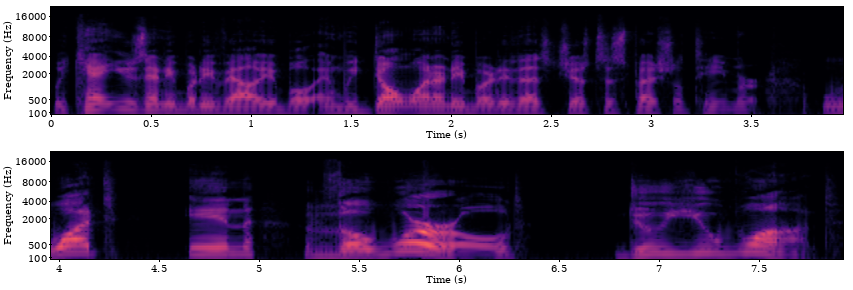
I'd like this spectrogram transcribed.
We can't use anybody valuable and we don't want anybody that's just a special teamer. What in the world do you want?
